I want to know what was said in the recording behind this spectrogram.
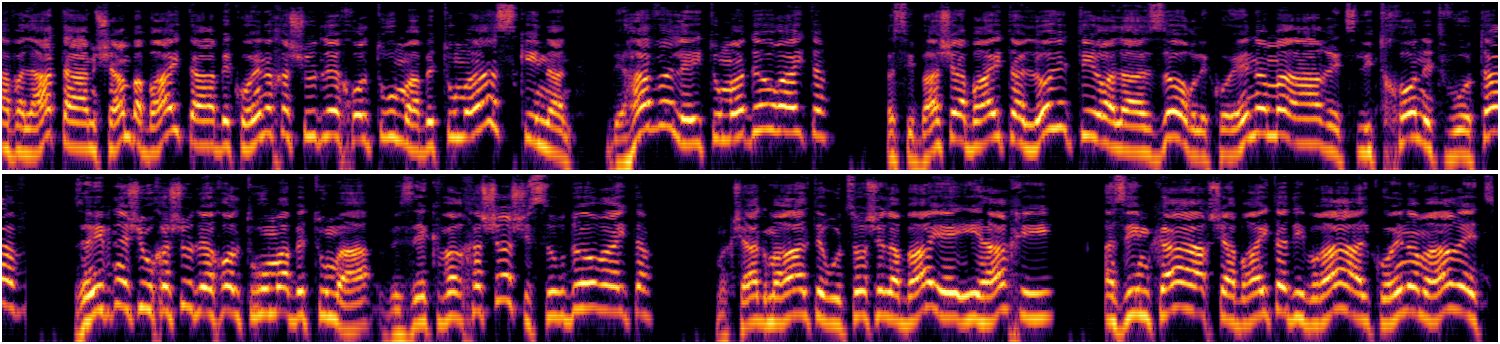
אבל הטעם שם בברייתא, בכהן החשוד לאכול תרומה בטומאה עסקינן, דהבה ליה טומאה דאורייתא. הסיבה שהברייתא לא התירה לעזור לכהן עם הארץ לטחון את תבואותיו, זה מפני שהוא חשוד לאכול תרומה בטומאה, וזה כבר חשש איסור דאורייתא. מקשה הגמרא על תירוצו של אביי, אי הכי, אז אם כך שהברייתא דיברה על כהן עם הארץ,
